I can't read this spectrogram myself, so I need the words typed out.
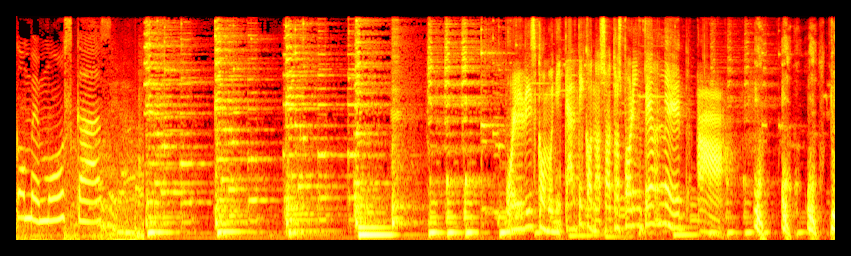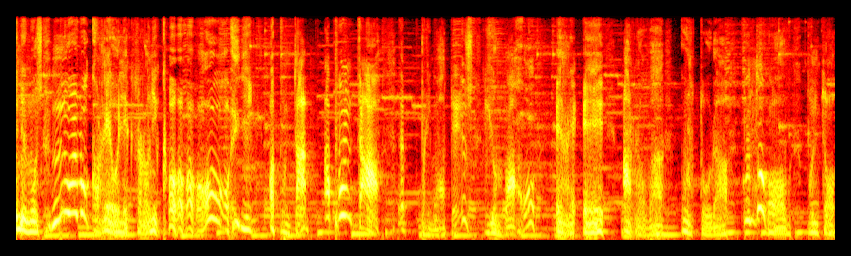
Come moscas. Puedes comunicarte con nosotros por internet. Ah. Oh, oh, oh, tenemos nuevo correo electrónico. Y apunta, apunta. Primates, guion bajo, re, arroba, cultura, punto gov, punto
